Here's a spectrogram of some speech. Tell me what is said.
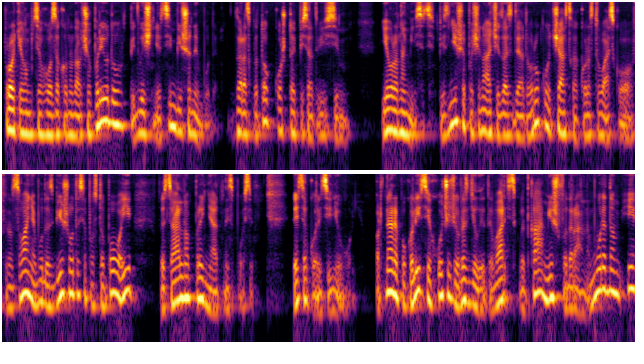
протягом цього законодавчого періоду підвищення цін більше не буде. Зараз квиток коштує 58 євро на місяць. Пізніше, починаючи з 29 року, частка користувацького фінансування буде збільшуватися поступово і в соціально прийнятний спосіб. Йдеться в коаліційній угоді. Партнери по коаліції хочуть розділити вартість квитка між федеральним урядом і,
